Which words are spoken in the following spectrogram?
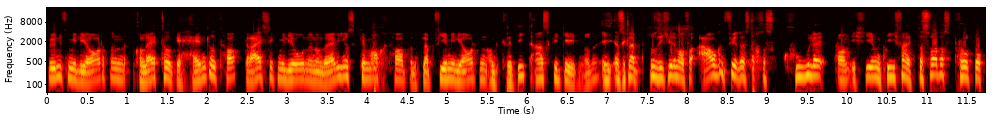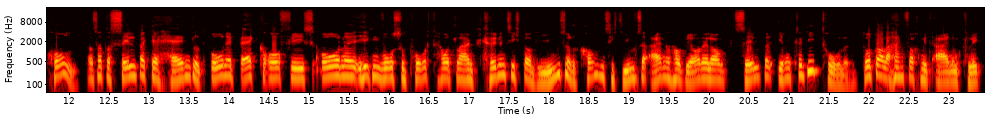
5 Milliarden Collateral gehandelt hat, 30 Millionen an Revenues gemacht hat und ich glaube 4 Milliarden an Kredit ausgegeben, oder? Also ich glaube, das muss ich wieder mal vor Augen führen, das ist doch das Coole an Ethereum DeFi. Das war das Protokoll. Das hat das selber gehandelt, ohne Backoffice, ohne irgendwo Support-Hotline. Können sich da die User, oder konnten sich die User eineinhalb Jahre lang selber ihren Kredit holen. Total einfach mit einem Klick.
